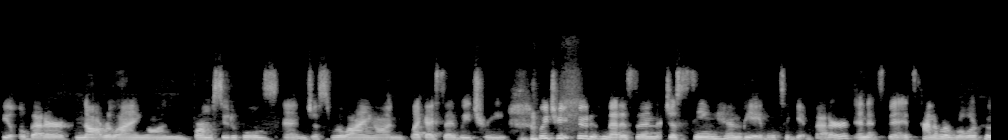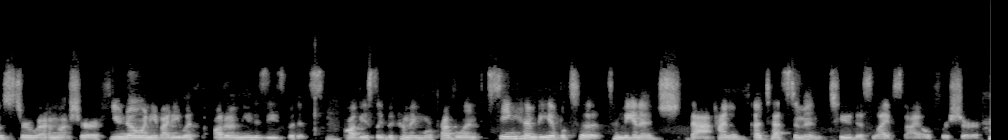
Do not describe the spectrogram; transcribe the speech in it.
feel better, not relying on pharmaceuticals and just relying on, like I said, we treat we treat food as medicine. Just seeing him be able to get better, and it's been it's kind of a roller coaster. I'm not sure if you know anybody with autoimmune disease, but it's obviously becoming more prevalent. Seeing him be able to to manage that kind of a testament to this lifestyle for sure.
